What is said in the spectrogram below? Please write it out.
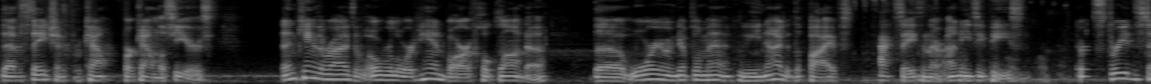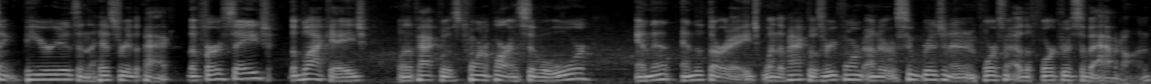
devastation count for countless years. Then came the rise of Overlord Hanvar of Hoklanda, the warrior and diplomat who united the five states in their uneasy peace. There's three distinct periods in the history of the Pact. The First Age, the Black Age, when the Pact was torn apart in civil war, and then and the Third Age, when the Pact was reformed under supervision and enforcement of the Fortress of Avadon.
